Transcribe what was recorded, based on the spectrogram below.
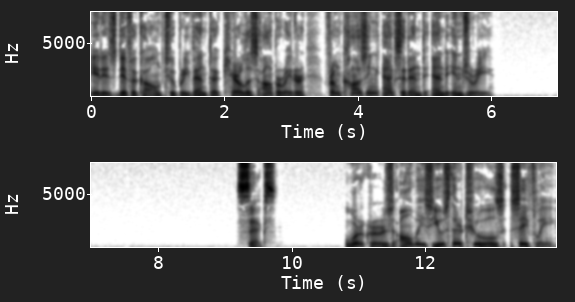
It is difficult to prevent a careless operator from causing accident and injury. 6. Workers always use their tools safely.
